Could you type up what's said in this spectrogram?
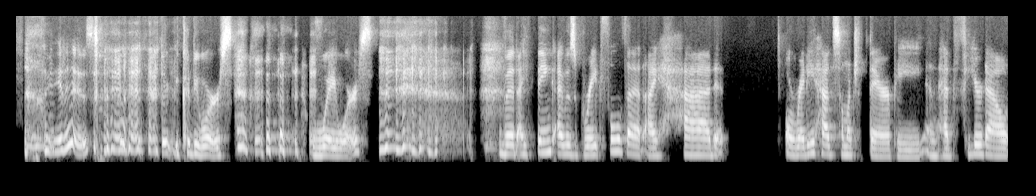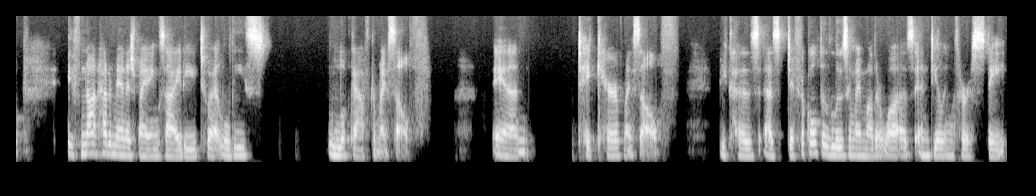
it is. it could be worse. Way worse. but I think I was grateful that I had already had so much therapy and had figured out, if not how to manage my anxiety, to at least look after myself and take care of myself. Because as difficult as losing my mother was and dealing with her estate,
